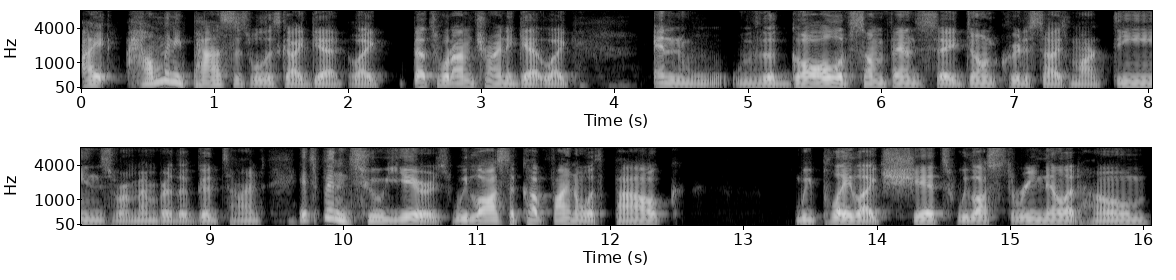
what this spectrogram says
I how many passes will this guy get? Like, that's what I'm trying to get. Like, and the gall of some fans to say, don't criticize Martins, remember the good times. It's been two years. We lost the cup final with PAOK. We play like shit. We lost 3 0 at home.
